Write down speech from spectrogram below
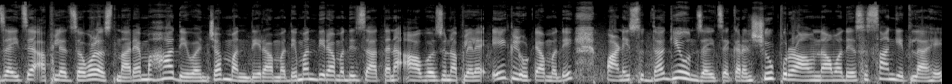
जायचं आहे आपल्या जवळ असणाऱ्या महादेवांच्या मंदिरामध्ये. मंदिरामध्ये जाताना आवर्जून आपल्याला एक लोट्यामध्ये पाणीसुद्धा घेऊन जायचं आहे. कारण शिवपुराणामध्ये असं सांगितलं आहे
